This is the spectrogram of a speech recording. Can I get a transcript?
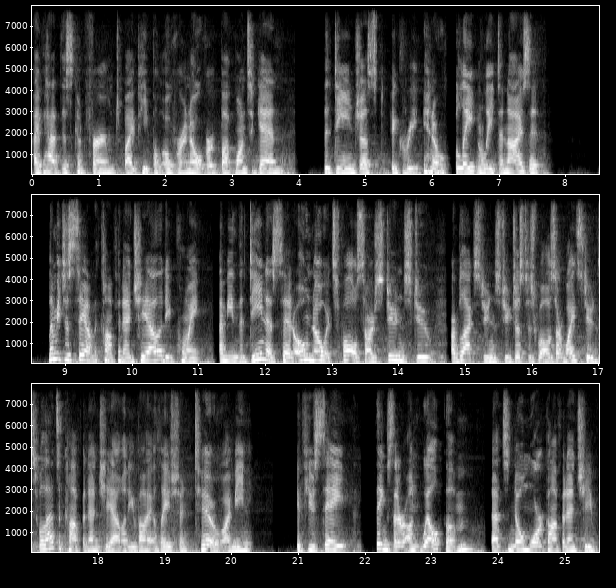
I've had this confirmed by people over and over, but once again, the dean just agree, you know, blatantly denies it. Let me just say on the confidentiality point, I mean, the dean has said, oh, no, it's false. Our students do, our black students do just as well as our white students. Well, that's a confidentiality violation, too. I mean, if you say things that are unwelcome, that's no more confidentiality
